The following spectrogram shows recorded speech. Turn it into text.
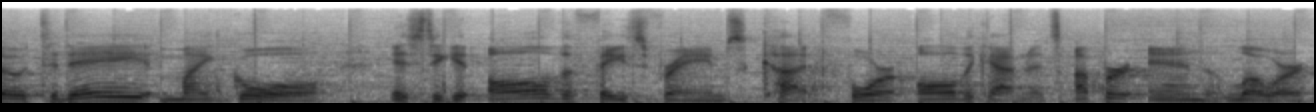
So today my goal is to get all the face frames cut for all the cabinets, upper and lower.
